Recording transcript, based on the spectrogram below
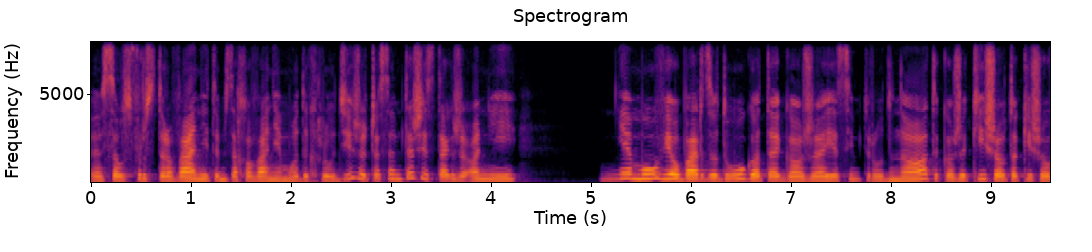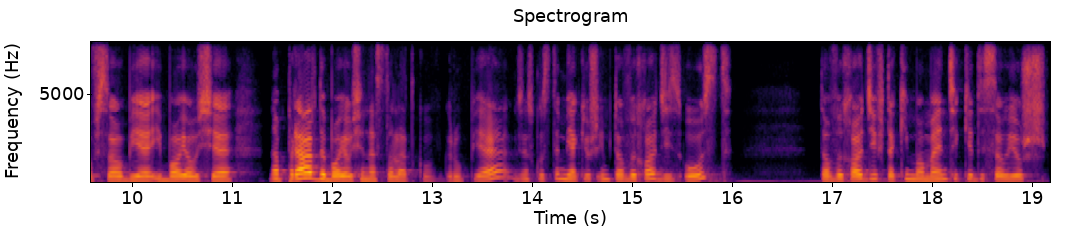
e, są sfrustrowani tym zachowaniem młodych ludzi, że czasem też jest tak, że oni nie mówią bardzo długo tego, że jest im trudno, tylko że kiszą to kiszą w sobie i boją się, naprawdę boją się nastolatków w grupie. W związku z tym, jak już im to wychodzi z ust, to wychodzi w takim momencie, kiedy są już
